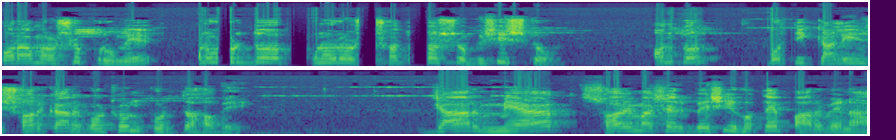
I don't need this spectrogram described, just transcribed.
পরামর্শক্রমে অনূর্ধ্ব পনেরো সদস্য বিশিষ্ট অন্তর্বর্তীকালীন সরকার গঠন করতে হবে। যার মেয়াদ ছয় মাসের বেশি হতে পারবে না।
